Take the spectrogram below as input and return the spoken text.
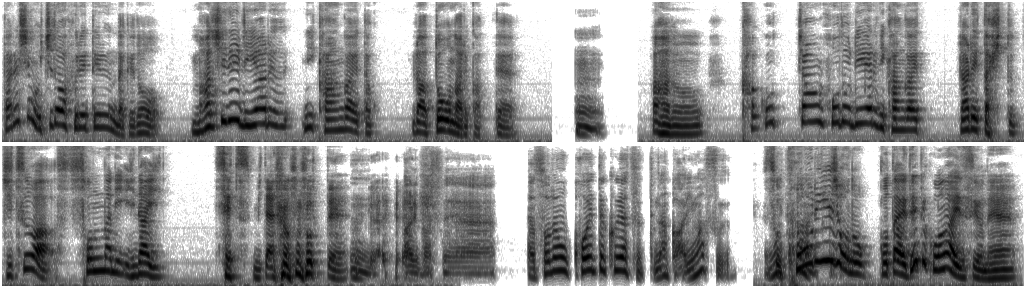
誰しも一度は触れてるんだけど、マジでリアルに考えたらどうなるかって、うん。あの、かごちゃんほどリアルに考えられた人、実はそんなにいない説みたいなのって、うん。ありますね。それを超えてくやつってなんかあります？そう、氷以上の答え出てこないですよね。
